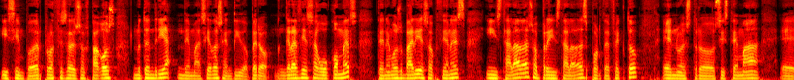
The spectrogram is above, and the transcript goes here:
y sin poder procesar esos pagos no tendría demasiado sentido. Pero gracias a WooCommerce tenemos varias opciones instaladas o preinstaladas por defecto en nuestro sistema eh,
